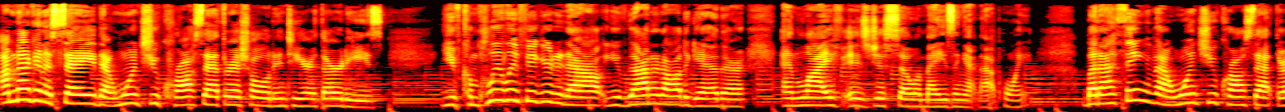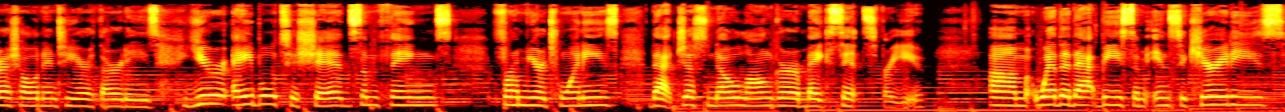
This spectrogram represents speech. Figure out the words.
I'm not going to say that once you cross that threshold into your 30s, you've completely figured it out, you've got it all together, and life is just so amazing at that point. But I think that once you cross that threshold into your 30s, you're able to shed some things from your 20s that just no longer make sense for you. Um, whether that be some insecurities,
